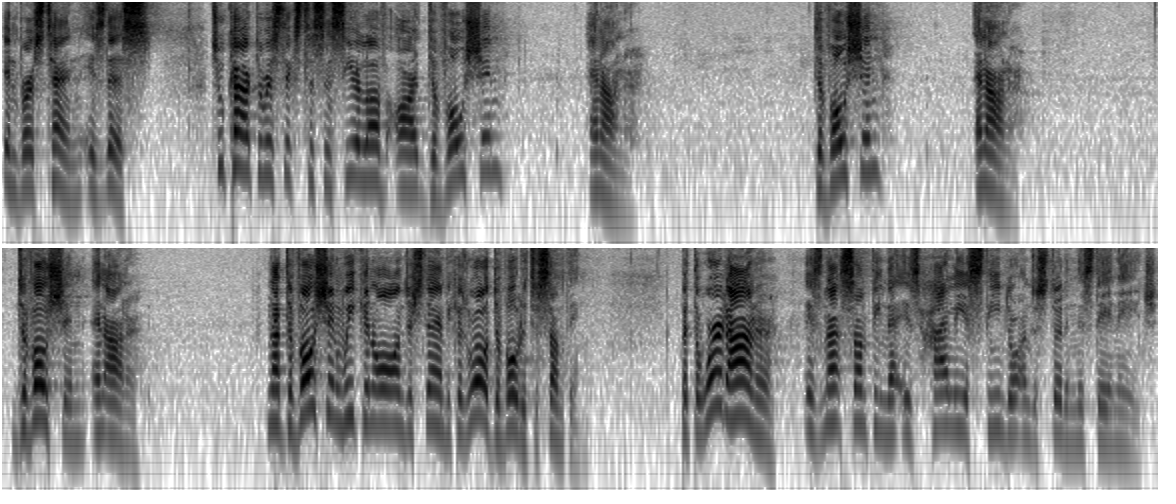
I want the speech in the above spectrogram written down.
in verse 10, is this. Two characteristics to sincere love are devotion and honor. Devotion and honor. Devotion and honor. Now, devotion we can all understand because we're all devoted to something. But the word honor is not something that is highly esteemed or understood in this day and age.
